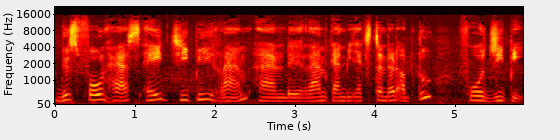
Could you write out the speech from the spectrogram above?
this phone has 8 GB RAM and RAM can be extended up to 4 GB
